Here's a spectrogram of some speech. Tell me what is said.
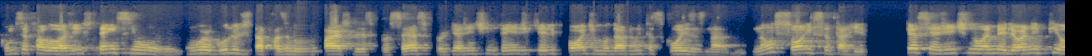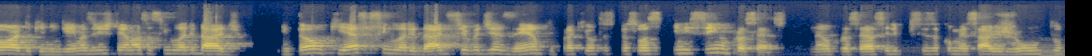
como você falou, a gente tem sim um, um, orgulho de estar fazendo parte desse processo, porque a gente entende que ele pode mudar muitas coisas, na, não só em Santa Rita. Porque assim, a gente não é melhor nem pior do que ninguém, mas a gente tem a nossa singularidade. Então, que essa singularidade sirva de exemplo para que outras pessoas iniciem um processo. Né? O processo ele precisa começar junto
